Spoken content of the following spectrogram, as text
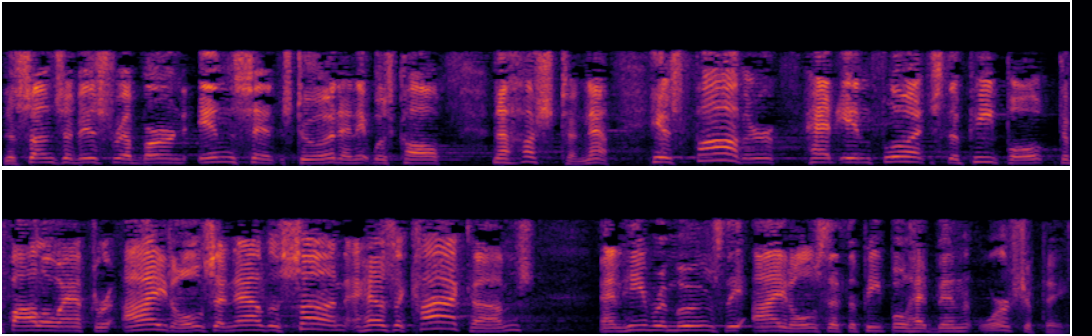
the sons of Israel burned incense to it, and it was called Nehushtan. Now, his father had influenced the people to follow after idols, and now the son, Hezekiah, comes and he removes the idols that the people had been worshiping.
